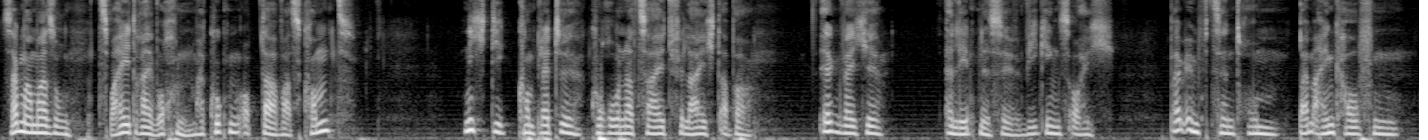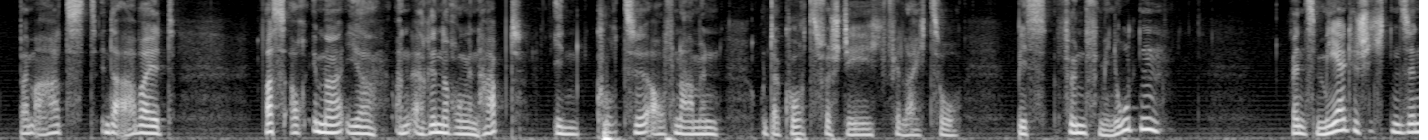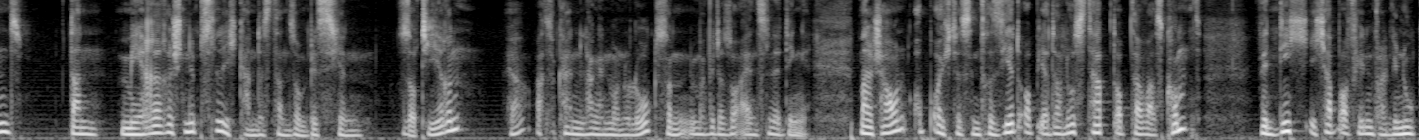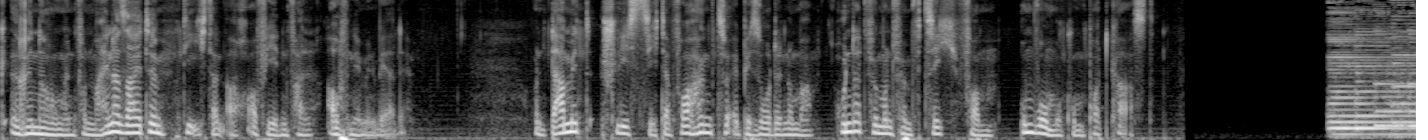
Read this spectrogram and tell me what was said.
Sagen wir mal so zwei, drei Wochen. Mal gucken, ob da was kommt. Nicht die komplette Corona-Zeit vielleicht, aber irgendwelche Erlebnisse. Wie ging es euch beim Impfzentrum, beim Einkaufen, beim Arzt, in der Arbeit? Was auch immer ihr an Erinnerungen habt, in kurze Aufnahmen unter kurz verstehe ich vielleicht so bis fünf Minuten. Wenn es mehr Geschichten sind, dann mehrere Schnipsel. Ich kann das dann so ein bisschen sortieren. Ja, also keinen langen Monolog, sondern immer wieder so einzelne Dinge. Mal schauen, ob euch das interessiert, ob ihr da Lust habt, ob da was kommt. Wenn nicht, ich habe auf jeden Fall genug Erinnerungen von meiner Seite, die ich dann auch auf jeden Fall aufnehmen werde. Und damit schließt sich der Vorhang zur Episode Nummer 155 vom Umwomukum Podcast. Musik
